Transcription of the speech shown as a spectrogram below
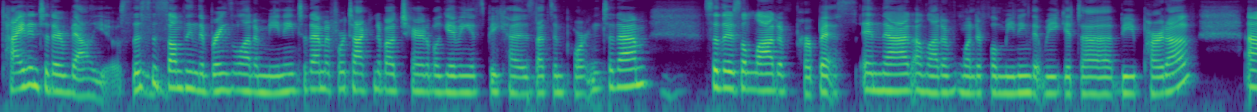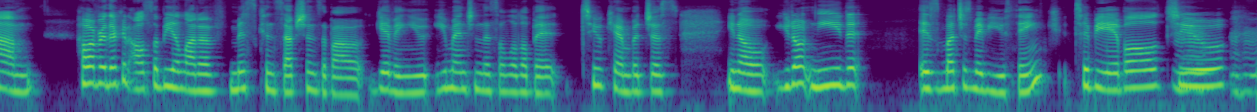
tied into their values. This mm-hmm. is something that brings a lot of meaning to them. If we're talking about charitable giving, it's because that's important to them. Mm-hmm. So there's a lot of purpose in that, a lot of wonderful meaning that we get to be part of. Um, however, there can also be a lot of misconceptions about giving. You you mentioned this a little bit too, Kim, but just you know, you don't need as much as maybe you think to be able to mm-hmm, mm-hmm.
